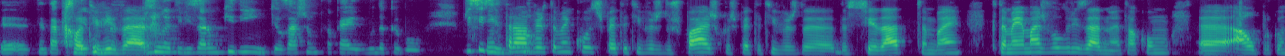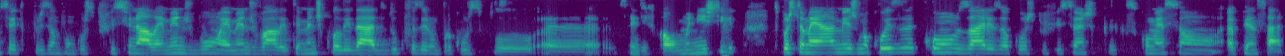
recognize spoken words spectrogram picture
uh, tentar perceber, relativizar. relativizar um bocadinho, que eles acham que ok, o mundo acabou. Por isso, assim, terá não... a ver também com as expectativas dos pais, com as expectativas da, da sociedade também, que também é mais valorizado, não é? Tal como uh, há o preconceito que, por exemplo, um curso profissional é menos bom, é menos válido, tem menos qualidade do que fazer um percurso pelo, uh, científico ou humanístico, depois também há a mesma coisa com as áreas ou com as profissões que, que se começam a pensar.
